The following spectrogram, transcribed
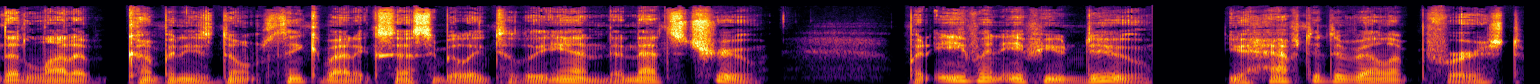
that a lot of companies don't think about accessibility till the end, and that's true. But even if you do, you have to develop first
